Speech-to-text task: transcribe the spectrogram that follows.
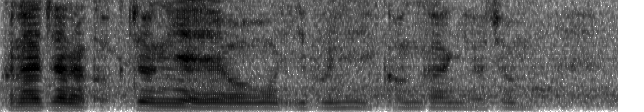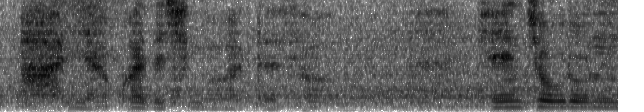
그나저나 걱정이에요. 이분이 건강이 요즘 많이 악화되신 것 같아서 개인적으로는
